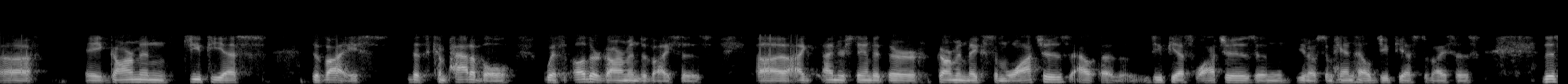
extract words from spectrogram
uh, a Garmin GPS device that's compatible with other Garmin devices. Uh, I, I understand that their Garmin makes some watches out, uh, GPS watches, and you know some handheld GPS devices this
